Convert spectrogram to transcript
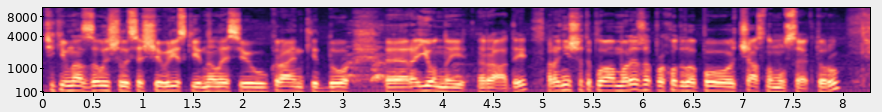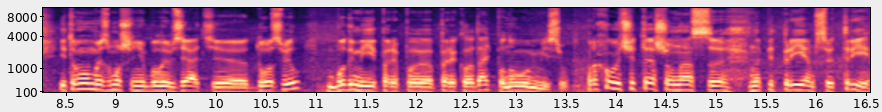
Тільки в нас залишилися ще врізки на Лесі Українки до е, районної ради. Раніше теплова мережа проходила по частному сектору, і тому ми змушені були взяти дозвіл. Будемо її перекладати по новому місцю. Враховуючи те, що в нас на підприємстві три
